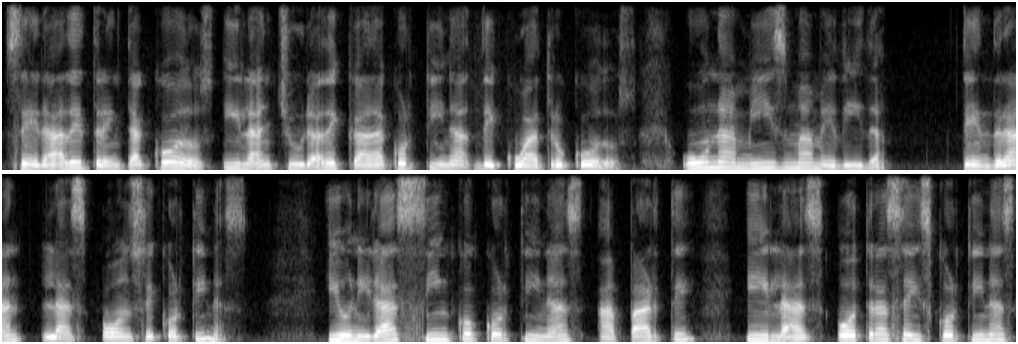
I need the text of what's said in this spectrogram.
será de 30 codos y la anchura de cada cortina de 4 codos. Una misma medida tendrán las 11 cortinas. Y unirás cinco cortinas aparte y las otras seis cortinas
